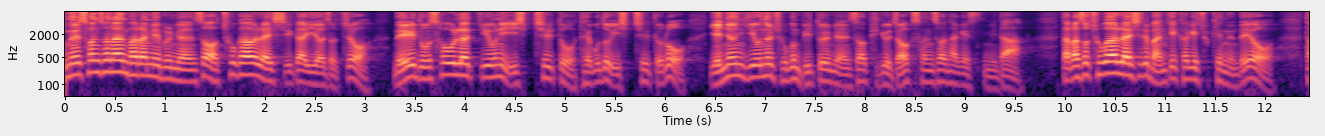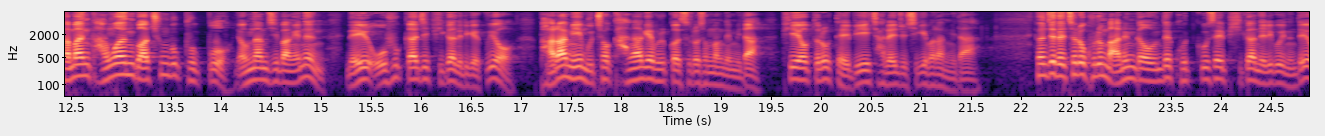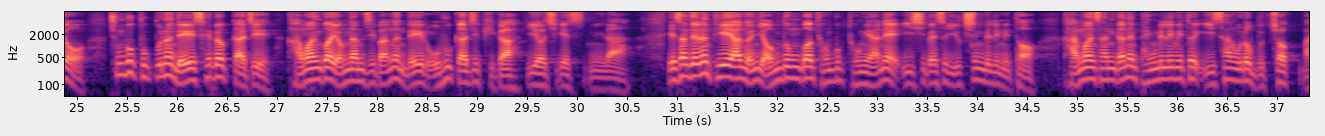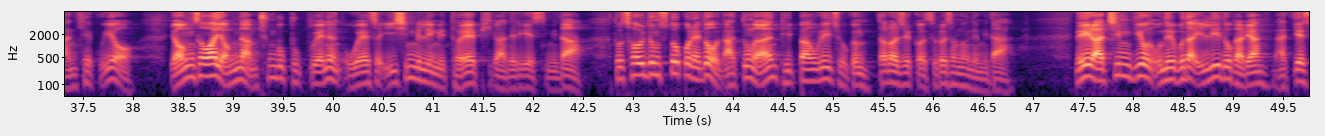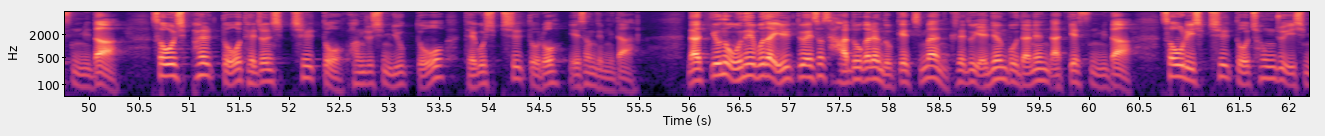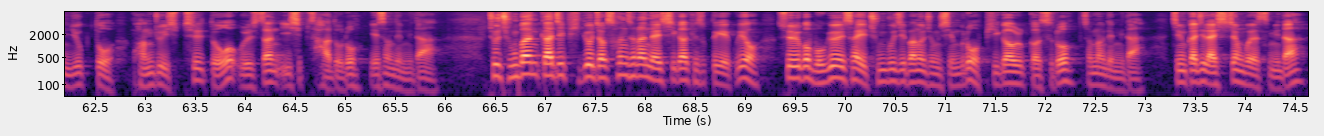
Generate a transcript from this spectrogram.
오늘 선선한 바람이 불면서 초가을 날씨가 이어졌죠. 내일도 서울 낮 기온이 27도, 대구도 27도로 예년 기온을 조금 밑돌면서 비교적 선선하겠습니다. 따라서 초가을 날씨를 만끽하기 좋겠는데요. 다만 강원과 충북 북부, 영남 지방에는 내일 오후까지 비가 내리겠고요. 바람이 무척 강하게 불 것으로 전망됩니다. 피해 없도록 대비 잘해 주시기 바랍니다. 현재 대체로 구름 많은 가운데 곳곳에 비가 내리고 있는데요. 충북 북부는 내일 새벽까지, 강원과 영남 지방은 내일 오후까지 비가 이어지겠습니다. 예상되는 비의 양은 영동과 경북 동해안에 20에서 60mm, 강원 산간은 100mm 이상으로 무척 많겠고요. 영서와 영남, 충북 북부에는 5에서 20mm의 비가 내리겠습니다. 또 서울 등 수도권에도 낮 동안 빗방울이 조금 떨어질 것으로 전망됩니다. 내일 아침 기온 오늘보다 1, 2도 가량 낮겠습니다. 서울 18도, 대전 17도, 광주 16도, 대구 17도로 예상됩니다. 낮 기온은 오늘보다 1도에서 4도 가량 높겠지만 그래도 예년보다는 낮겠습니다. 서울 27도, 청주 26도, 광주 27도, 울산 24도로 예상됩니다. 주 중반까지 비교적 선선한 날씨가 계속되겠고요. 수요일과 목요일 사이 중부지방을 중심으로 비가 올 것으로 전망됩니다. 지금까지 날씨 정보였습니다.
